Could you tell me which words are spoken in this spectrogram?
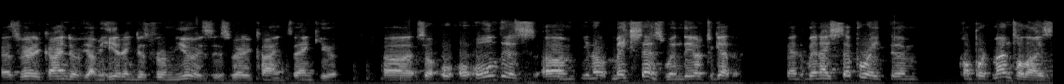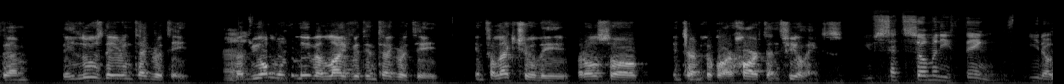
That's very kind of you. I mean, hearing this from you is, is very kind. Thank you. Uh, so all this, um, you know, makes sense when they are together. When, when I separate them, compartmentalize them, they lose their integrity. But we all want to live a life with integrity, intellectually, but also in terms of our heart and feelings. You've said so many things. You know,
